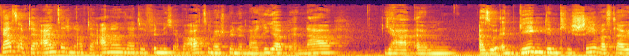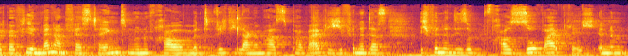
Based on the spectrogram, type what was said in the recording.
Das auf der einen Seite und auf der anderen Seite finde ich aber auch zum Beispiel eine Maria Bernard, ja, ähm, also entgegen dem Klischee, was glaube ich bei vielen Männern festhängt, nur eine Frau mit richtig langem Haar super weiblich. Ich finde das, ich finde diese Frau so weiblich in einem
